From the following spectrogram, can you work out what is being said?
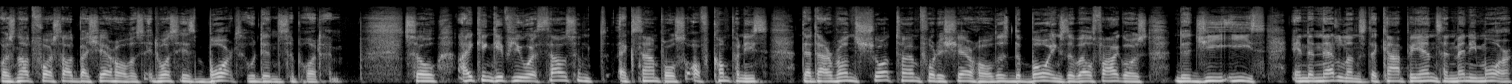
was not forced out by shareholders. It was his board who didn't support him. So I can give you a thousand examples of companies that are run short term for the shareholders, the Boeings, the Wells Fargos, the GEs in the Netherlands, the KPNs, and many more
